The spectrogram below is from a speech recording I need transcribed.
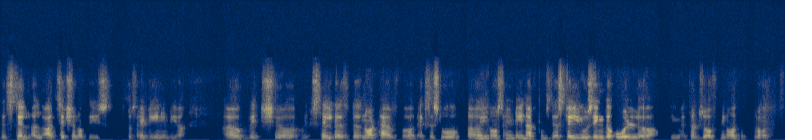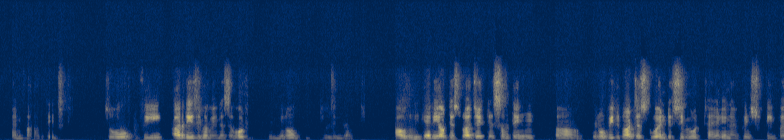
there's still a large section of the society in India uh, which uh, which still does does not have uh, access to uh, you know sanitary napkins. They're still using the old methods of you know the cloth and things. So we are raising awareness about you know using that how do we carry out this project is something uh, you know we do not just go and distribute sanitary napkins to people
